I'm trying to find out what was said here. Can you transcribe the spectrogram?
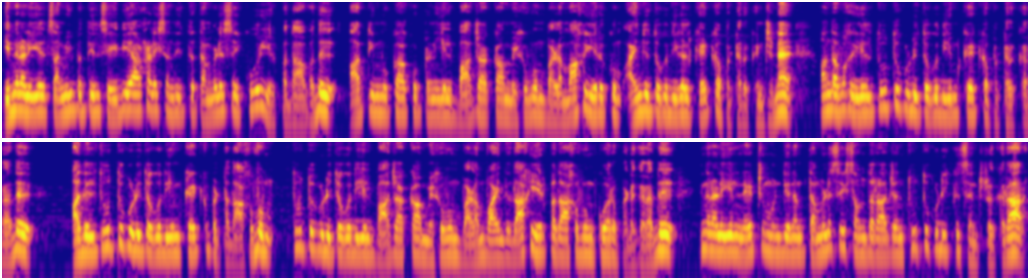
இந்த நிலையில் சமீபத்தில் செய்தியாளர்களை சந்தித்த தமிழிசை கூறியிருப்பதாவது அதிமுக கூட்டணியில் பாஜக மிகவும் பலமாக இருக்கும் ஐந்து தொகுதிகள் கேட்கப்பட்டிருக்கின்றன. அந்த வகையில் தூத்துக்குடி தொகுதியும் கேட்கப்பட்டிருக்கிறது. அதில் தூத்துக்குடி தொகுதியும் கேட்கப்பட்டதாகவும் தூத்துக்குடி தொகுதியில் பாஜக மிகவும் பலம் வாய்ந்ததாக இருப்பதாகவும் கூறப்படுகிறது. இந்த நிலையில் நேற்று முன்தினம் தமிழிசை சவுந்தரராஜன் தூத்துக்குடிக்கு சென்றிருக்கிறார்.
